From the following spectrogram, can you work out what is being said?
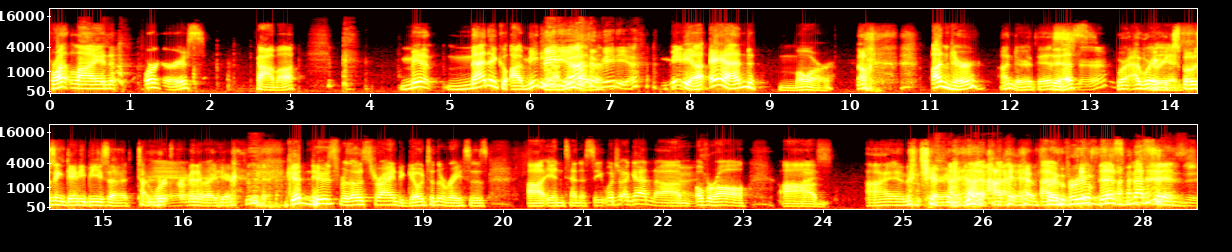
frontline workers, comma me- medical uh, media Media, media. media and more Oh, under under this, this we're uh, we're There is. exposing Danny B's uh, t- words per minute right here. good news for those trying to go to the races uh, in Tennessee. Which again, um, Nice. overall. Um, Nice. I am Jared. and I have I approve this message.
